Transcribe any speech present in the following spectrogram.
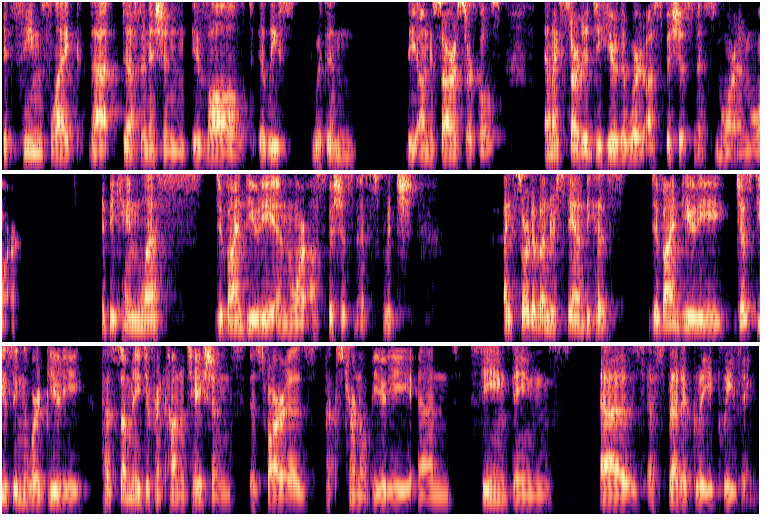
it seems like that definition evolved at least within the anusara circles and i started to hear the word auspiciousness more and more. It became less divine beauty and more auspiciousness which i sort of understand because divine beauty just using the word beauty has so many different connotations as far as external beauty and seeing things as aesthetically pleasing.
